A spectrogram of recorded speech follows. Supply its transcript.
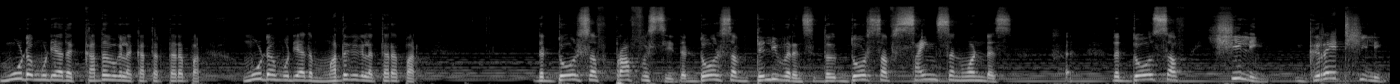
மூட முடியாத கதவுகளை கத்தர் திறப்பார் மூட முடியாத மதகுகளை திறப்பார் the doors of prophecy the doors of deliverance the doors of signs and wonders the doors of healing great healing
